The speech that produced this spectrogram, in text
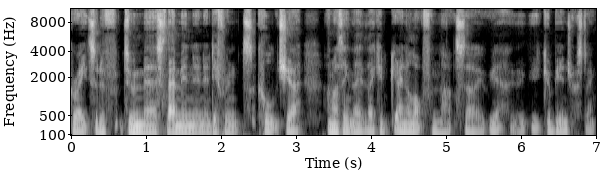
great sort of to immerse them in, in a different culture. And I think they, they could gain a lot from that. So, yeah, it, it could be interesting.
